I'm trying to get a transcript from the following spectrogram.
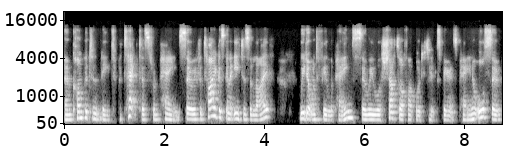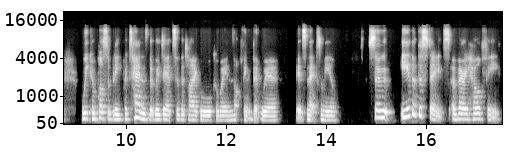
um, competently to protect us from pain. So if a tiger's going to eat us alive, we don't want to feel the pain. So we will shut off our body to experience pain. Or also, we can possibly pretend that we're dead so the tiger will walk away and not think that we're its next meal. So either of the states are very healthy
